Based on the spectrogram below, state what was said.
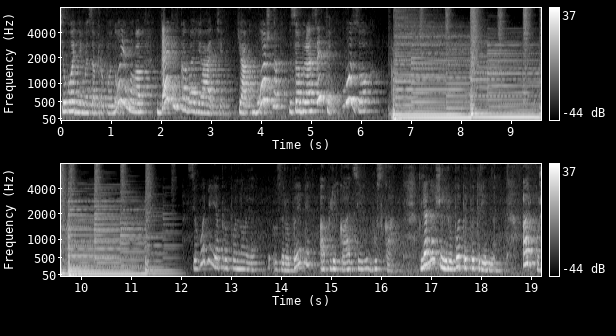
Сьогодні ми запропонуємо вам декілька варіантів, як можна зобразити бузок. Сьогодні я пропоную зробити аплікацію бузка. Для нашої роботи потрібно аркуш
